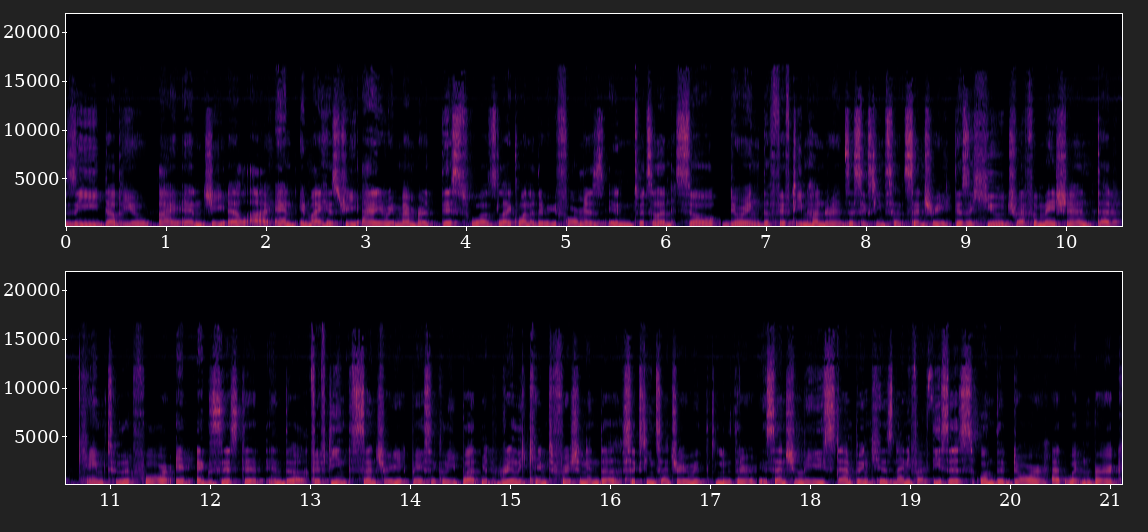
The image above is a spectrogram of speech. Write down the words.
Z W I N G L I. And in my history, I remember this was like one of the reformers in Switzerland. So during the 1500s, the 16th century, there's a huge reformation that came to the fore. It existed in the 15th century, basically, but it really came to fruition in the 16th century with Luther essentially stamping his 95 Thesis on the door at Wittenberg,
